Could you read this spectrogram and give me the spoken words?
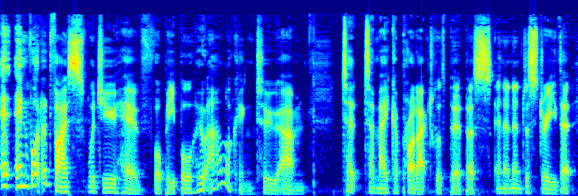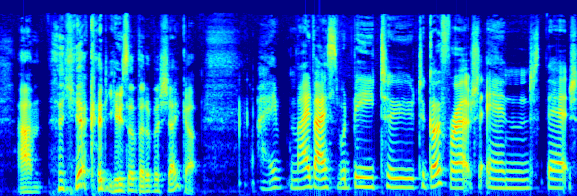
And, and what advice would you have for people who are looking to um, to to make a product with purpose in an industry that um, yeah could use a bit of a shake up? I, my advice would be to to go for it, and that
